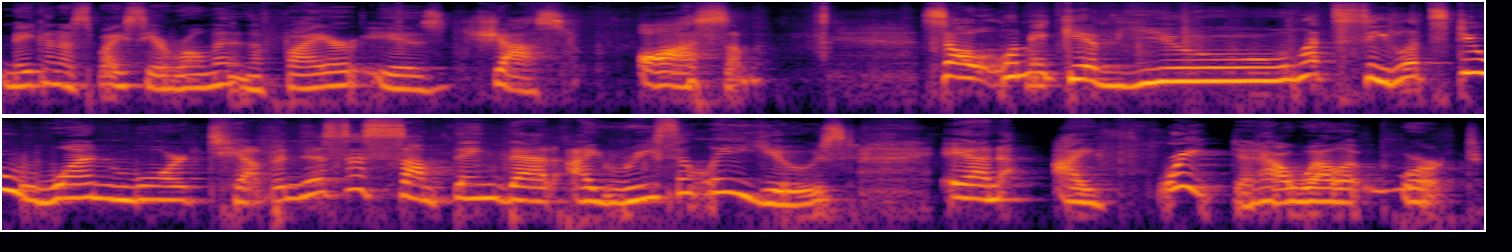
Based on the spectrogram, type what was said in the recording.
making a spicy aroma in the fire is just awesome. So let me give you, let's see, let's do one more tip. And this is something that I recently used and I freaked at how well it worked.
